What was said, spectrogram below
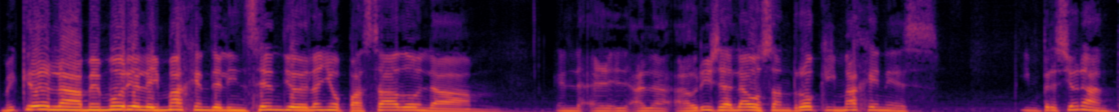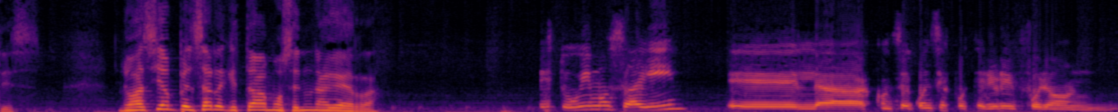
Me queda en la memoria la imagen del incendio del año pasado en la, en eh, a la orilla del lago San Roque, imágenes impresionantes. Nos hacían pensar de que estábamos en una guerra. Estuvimos ahí, eh, las consecuencias posteriores fueron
